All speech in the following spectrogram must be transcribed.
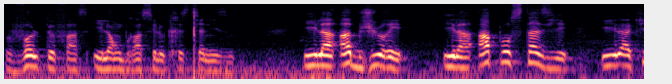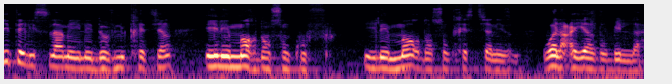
Volte-face, il a embrassé le christianisme il a abjuré, il a apostasié, il a quitté l'islam et il est devenu chrétien et il est mort dans son coufre. Il est mort dans son christianisme. billah.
